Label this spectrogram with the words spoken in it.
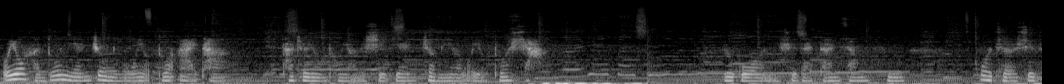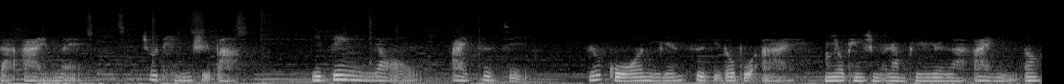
我用很多年证明我有多爱他，他却用同样的时间证明了我有多傻。如果你是在单相思，或者是在暧昧，就停止吧，一定要爱自己。如果你连自己都不爱，你又凭什么让别人来爱你呢？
